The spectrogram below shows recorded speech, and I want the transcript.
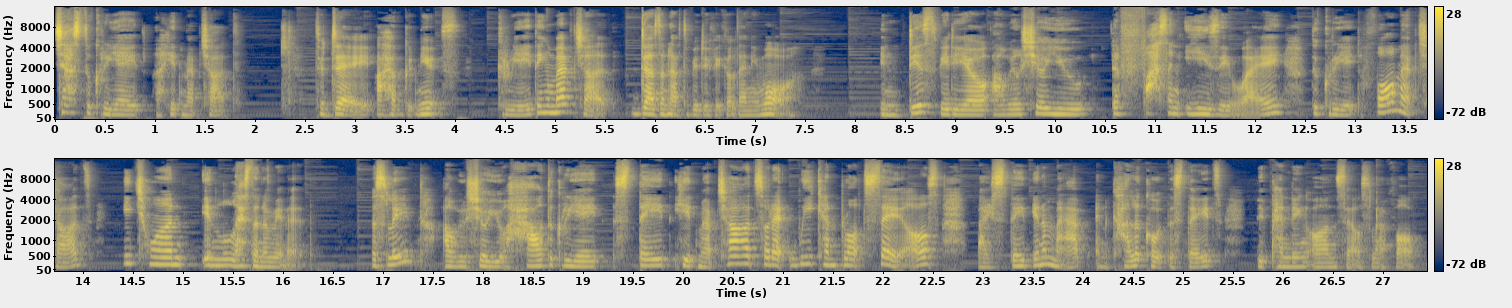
just to create a heat map chart. Today, I have good news. Creating a map chart doesn't have to be difficult anymore. In this video, I will show you the fast and easy way to create four map charts, each one in less than a minute. Firstly, I will show you how to create state heat map chart so that we can plot sales by state in a map and color code the states depending on sales level.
